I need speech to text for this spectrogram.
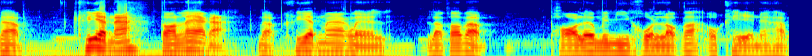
แบบเครียดนะ ตอนแรกอะ่ะ แบบเครียดมากเลย แล้วก็แบบพอเริ่มไม่มีคนเราก็โอเคนะครับ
